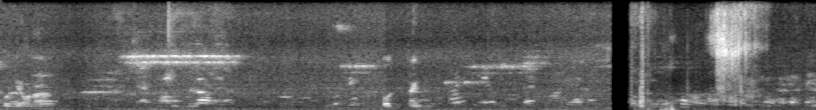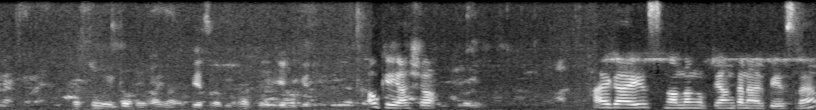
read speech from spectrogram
ஓகேவாண்ணா ஓகே தேங்க்யூ ஃபஸ்ட்டு உங்கள் இன்ட்ரோ பண்ணி நான் பேசுகிறேன் அப்படின்னா அப்புறம் கேள்வி கேட்டு ஓகே ஆஷா ஹாய் கைஸ் நான் தாங்க பிரியங்கா நாயர் பேசுகிறேன்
